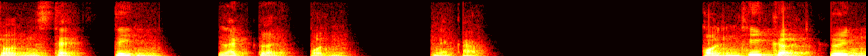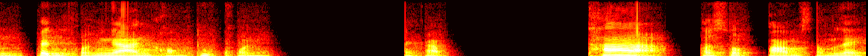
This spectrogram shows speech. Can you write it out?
จนเสร็จสิ้นและเกิดผลนะครับ ผลที่เกิดขึ้นเป็นผลงานของทุกคนนะครับ ถ้าประสบความสำเร็จ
